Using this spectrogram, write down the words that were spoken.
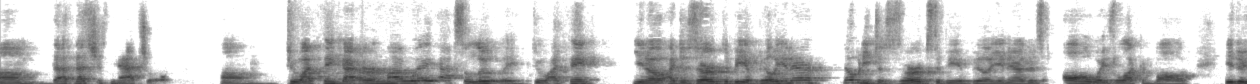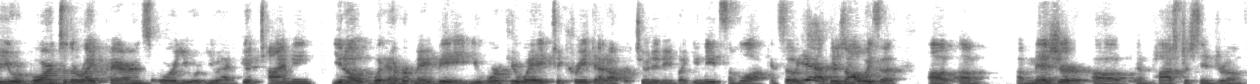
um, that that's just natural um, do i think i earned my way absolutely do i think you know i deserve to be a billionaire nobody deserves to be a billionaire. There's always luck involved. Either you were born to the right parents or you you had good timing. You know, whatever it may be, you work your way to create that opportunity, but you need some luck. And so, yeah, there's always a a, a measure of imposter syndrome,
